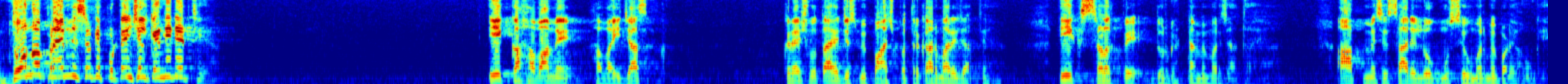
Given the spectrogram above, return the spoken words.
दोनों प्राइम मिनिस्टर के पोटेंशियल कैंडिडेट थे। एक का हवा में हवाई जहाज़ क्रैश होता है, जिसमें पाँच पत्रकार मारे जाते हैं। एक सड़क पे दुर्घटना में मर जाता है। आप में से सारे लोग मुझसे उम्र में बड़े होंगे।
